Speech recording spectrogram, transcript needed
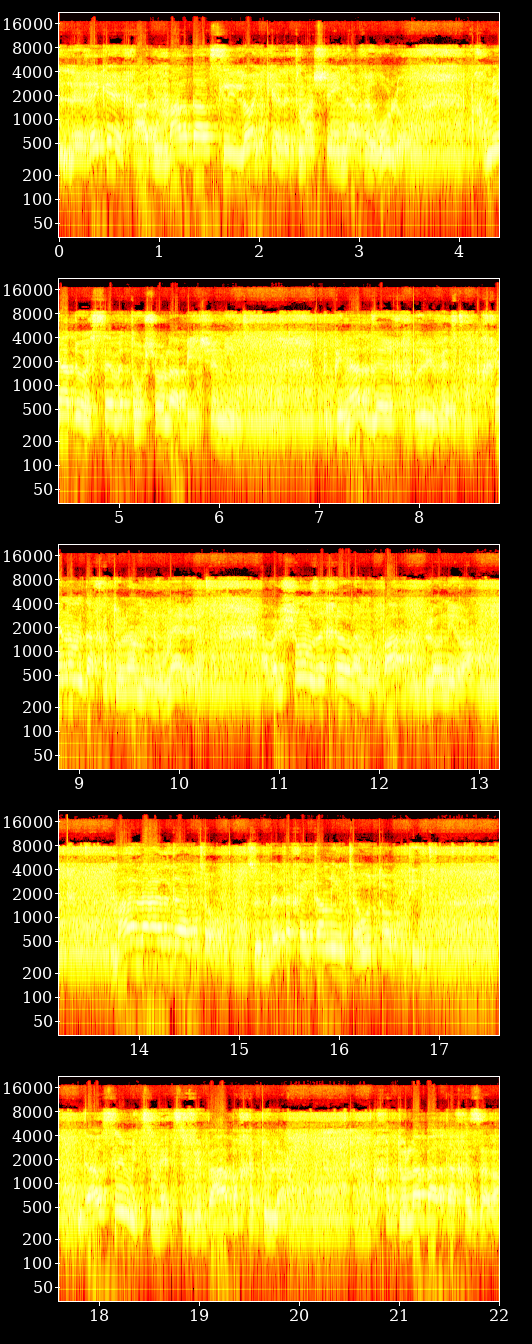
לרגע אחד מר דרסלי לא עיכל את מה שעיניו הראו לו, אך מיד הוא הסב את ראשו להביט שנית. בפינת דרך פריבט אכן עמדה חתולה מנומרת, אבל שום זכר למפה לא נראה. מה עלה על דעתו? זאת בטח הייתה מין טעות אופטית. דרסלי מצמץ ובאה בחתולה. החתולה בעטה חזרה.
